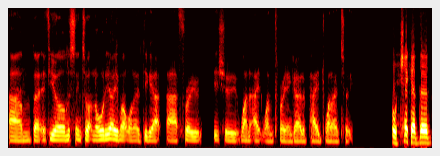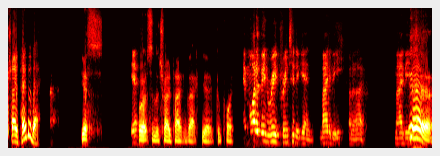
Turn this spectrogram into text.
Um, but if you're listening to it on audio, you might want to dig out uh, Frew Issue 1813 and go to page 102. Or check out the trade paperback. Yes. Yeah. Or it's in the trade paperback. Yeah, good point. It might have been reprinted again, maybe. I don't know. Maybe. Yeah,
